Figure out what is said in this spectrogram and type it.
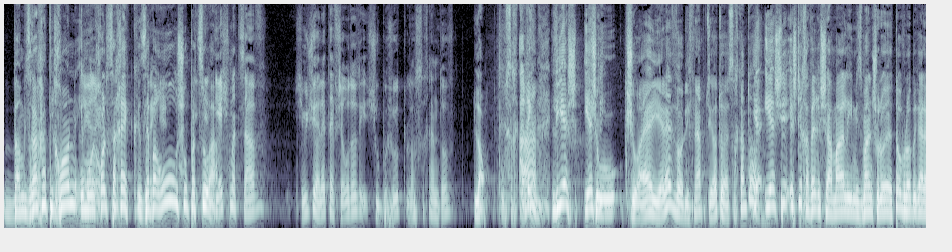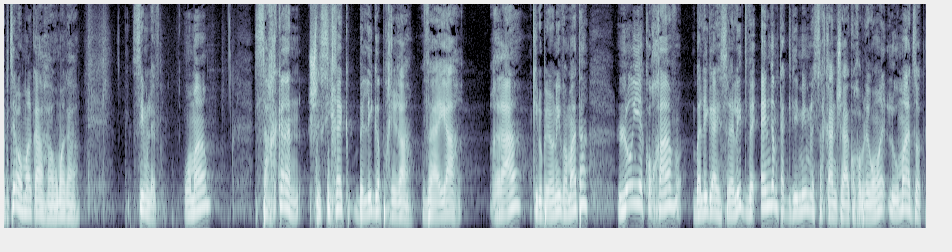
במזרח התיכון אם הוא רגע, יכול לשחק, זה ברור שהוא פצוע. יש מצב שמישהו יעלה את האפשרות הזאת שהוא פשוט לא שחקן טוב? לא. הוא שחקן. הרי, לי יש, יש לי... כשהוא- כשהוא היה ילד ועוד לפני הפציעות הוא היה שחקן טוב. יש, יש לי חבר שאמר לי מזמן שהוא לא יהיה טוב, לא בגלל הפציעה, הוא אמר ככה, הוא אמר ככה. שים לב, הוא אמר, שחקן ששיחק בליגה בכירה והיה רע, כאילו בינוני ומטה, לא יהיה כוכב בליגה הישראלית ואין גם תקדימים לשחקן שהיה כוכב בליגה. אומר, לעומת זאת,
